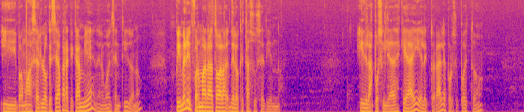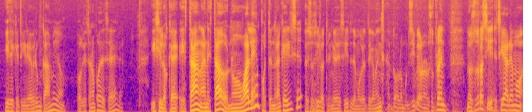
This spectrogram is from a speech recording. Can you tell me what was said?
Y vamos a hacer lo que sea para que cambie en el buen sentido, ¿no? Primero informar a todas de lo que está sucediendo y de las posibilidades que hay electorales, por supuesto, y de que tiene que haber un cambio, porque esto no puede ser. Y si los que están, han estado, no valen, pues tendrán que irse, eso sí, lo tienen que decir democráticamente a todos los municipios. Nosotros nosotros sí, sí haremos,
